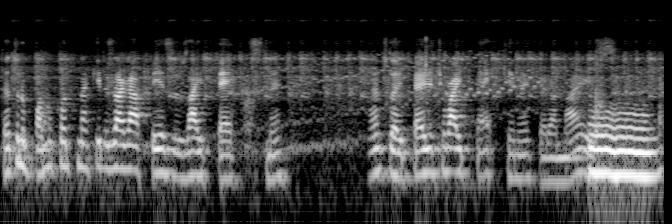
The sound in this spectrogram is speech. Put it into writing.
Tanto no Palm quanto naqueles HPs, os iPads, né? Antes do iPad tinha o iPad, né? Que era mais, Uhum.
